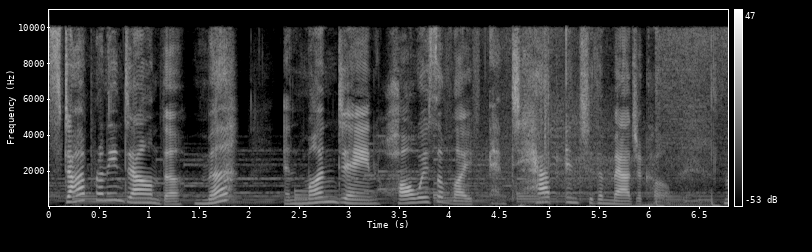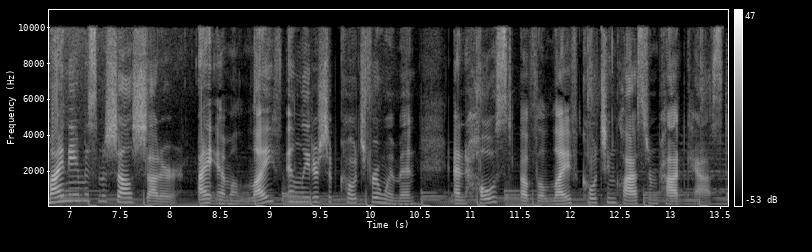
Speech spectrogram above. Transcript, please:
Stop running down the meh and mundane hallways of life and tap into the magical. My name is Michelle Shutter. I am a life and leadership coach for women and host of the Life Coaching Classroom podcast.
